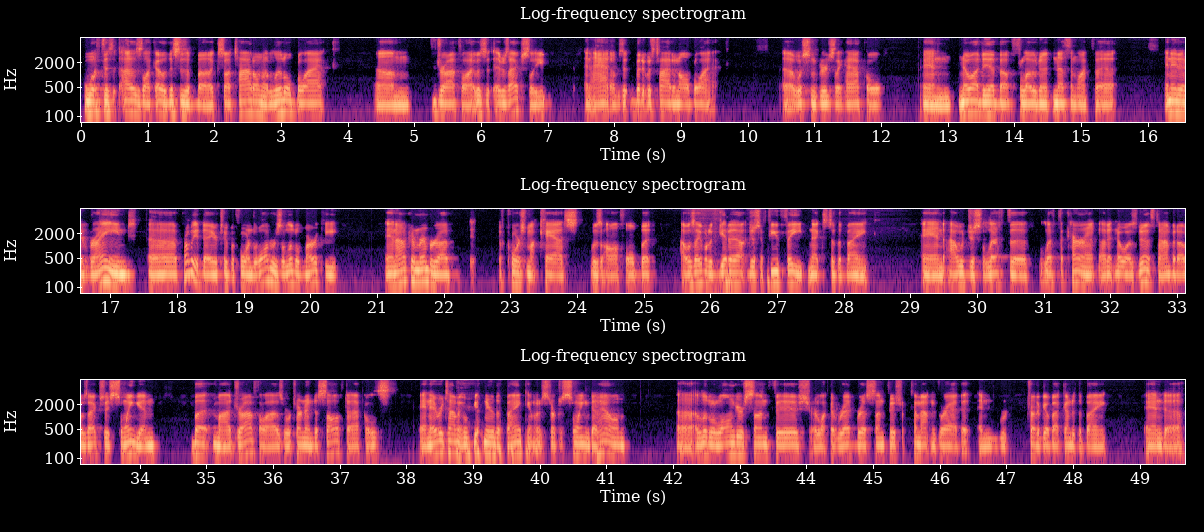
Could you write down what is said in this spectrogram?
what this. I was like, oh, this is a bug. So I tied on a little black um, dry fly. It was it was actually an Adams, but it was tied in all black uh, with some grizzly hackle, and no idea about floatant, nothing like that. And it had rained uh, probably a day or two before, and the water was a little murky. And I can remember I of course, my cast was awful, but I was able to get it out just a few feet next to the bank, and I would just left the left the current. I didn't know what I was doing this time, but I was actually swinging. But my dry flies were turning into soft hackles, and every time it would get near the bank and would start to swing down, uh, a little longer sunfish or like a red breast sunfish will come out and grab it and r- try to go back under the bank. And uh,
